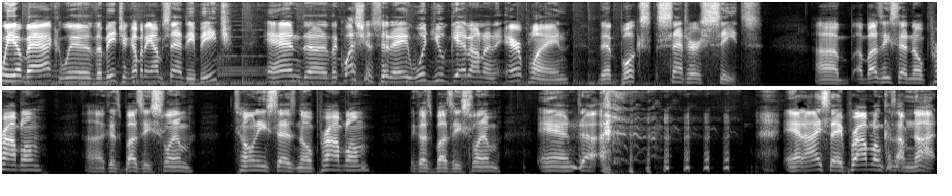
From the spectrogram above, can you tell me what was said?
we are back with the Beach and Company. I'm Sandy Beach. And uh, the questions today would you get on an airplane that books center seats? Uh, Buzzy said no problem because Buzzy Slim. Tony says no problem because Buzzy Slim. And, uh, and I say problem because I'm not.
